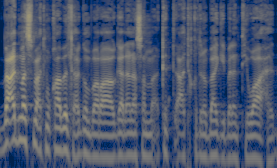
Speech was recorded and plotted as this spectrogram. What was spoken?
بعد ما سمعت مقابلته عقب المباراة وقال أنا أصلا كنت أعتقد إنه باقي بلنتي واحد.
